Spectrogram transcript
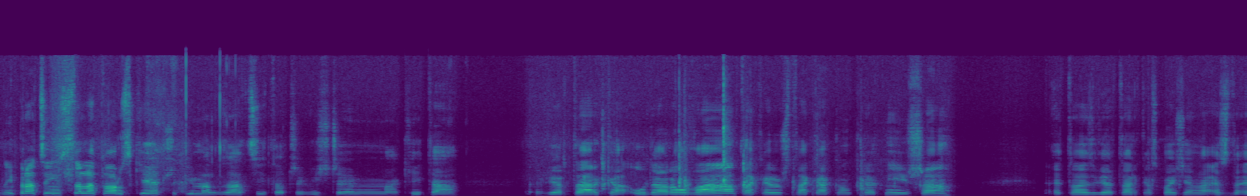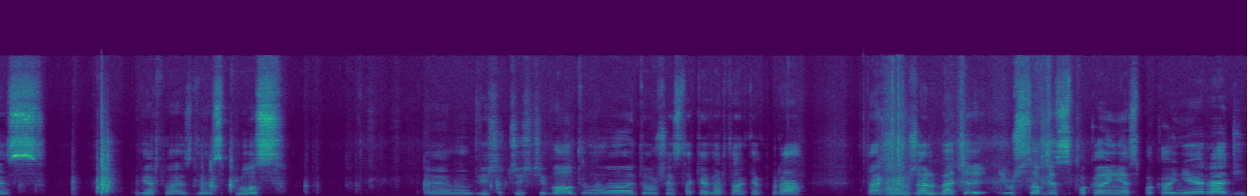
No i prace instalatorskie przy klimatyzacji to oczywiście Makita wiertarka udarowa, taka już taka konkretniejsza. To jest wiertarka, słuchajcie, na SDS wiertła SDS Plus. 230V no i to już jest taka wiertarka, która w takim żelbecie już sobie spokojnie, spokojnie radzi.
